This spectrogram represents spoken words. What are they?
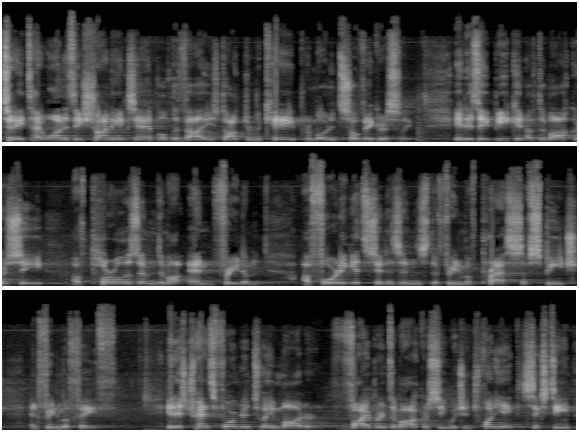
Today, Taiwan is a shining example of the values Dr. Mackay promoted so vigorously. It is a beacon of democracy, of pluralism and freedom, affording its citizens the freedom of press, of speech, and freedom of faith. It is transformed into a modern, vibrant democracy which in 2016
